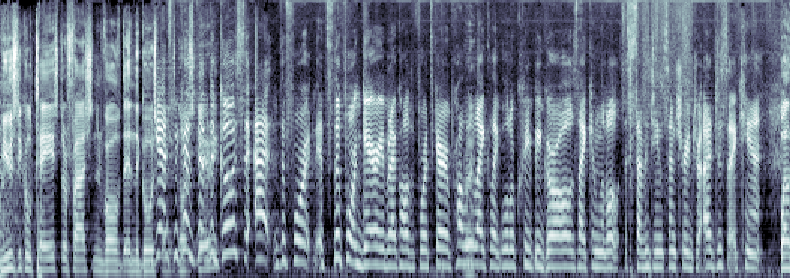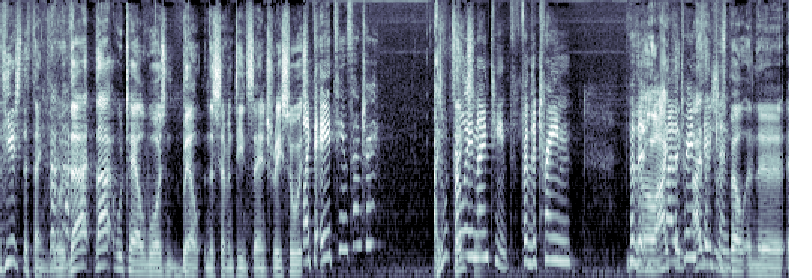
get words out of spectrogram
musical taste or fashion involved in the ghost, Yes, because the, the ghosts at the fort, it's the Fort Garry, but I call it the Fort Scary. Probably Right. like like little creepy girls, like in little 17th century. I just I can't. Well, here's the thing, though. that that hotel wasn't built in the 17th century, so it's. Like the 18th century, I don't think early so. 19th for the train, for the No, by I the think, train I think station. it was built in the uh,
